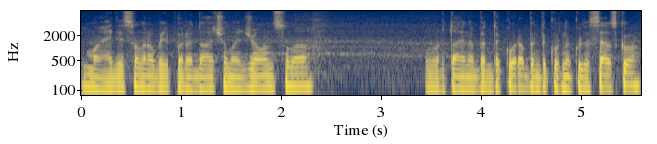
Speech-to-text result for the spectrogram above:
Медісон робить передачу на Джонсона. Повертає на Бентакура, Бентакур на Кулісевського.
